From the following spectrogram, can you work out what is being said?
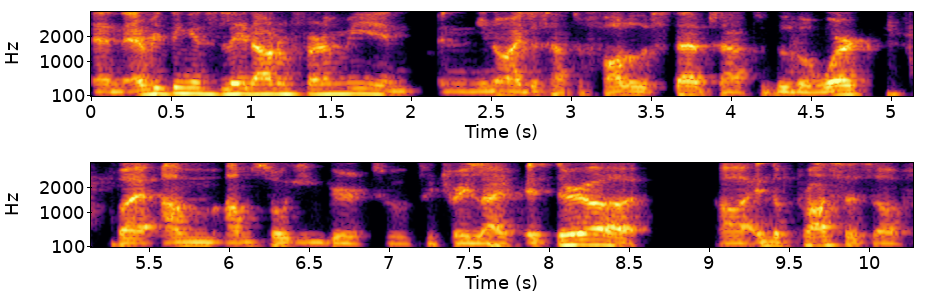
and everything is laid out in front of me. And and you know i just have to follow the steps. I have to do the work. But i'm i'm so eager to to trade life. Is there a uh, in the process of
